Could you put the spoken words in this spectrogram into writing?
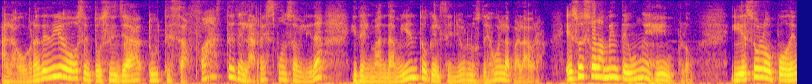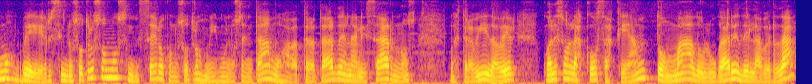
a la obra de Dios, entonces ya tú te zafaste de la responsabilidad y del mandamiento que el Señor nos dejó en la palabra. Eso es solamente un ejemplo. Y eso lo podemos ver si nosotros somos sinceros con nosotros mismos y nos sentamos a tratar de analizarnos nuestra vida, a ver cuáles son las cosas que han tomado lugares de la verdad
